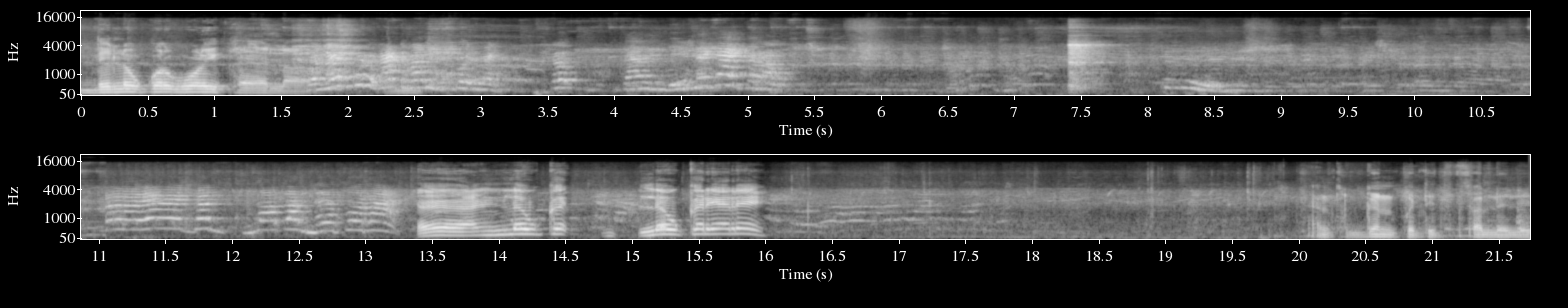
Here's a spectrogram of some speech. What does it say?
दे लवकर गोळी खायला. आणि लवकर लवकर या रे. गणपती गणपतीत चाललेले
